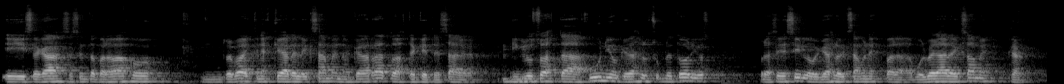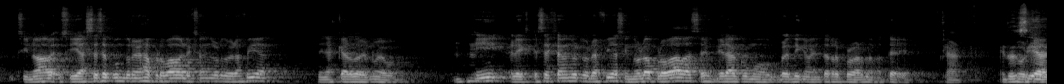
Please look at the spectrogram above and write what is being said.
Y sacabas 60 para abajo, reprobabas. Tenías que dar el examen a cada rato hasta que te salga. Incluso hasta junio, que das los supletorios, por así decirlo, que das los exámenes para volver a dar el examen. Claro. Si, no, si hasta ese punto no habías aprobado el examen de ortografía, tenías que darlo de nuevo. Y ese examen de ortografía, si no lo aprobabas, era como prácticamente reprobar la materia. Claro. Entonces ya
